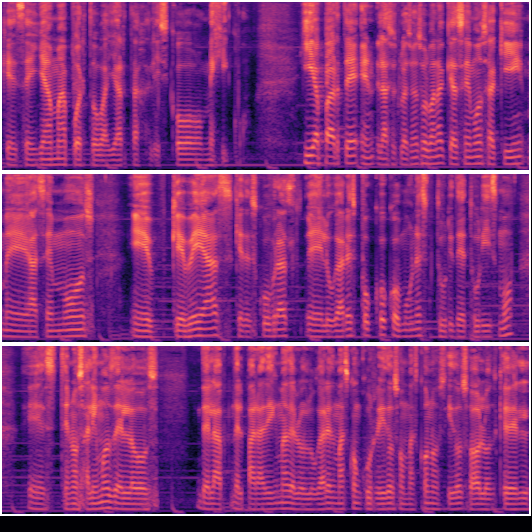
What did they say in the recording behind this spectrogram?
que se llama Puerto Vallarta, Jalisco, México. Y aparte, en las exploraciones urbanas que hacemos aquí, me hacemos eh, que veas, que descubras eh, lugares poco comunes de turismo. Este, nos salimos de los de la, del paradigma de los lugares más concurridos o más conocidos o los que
